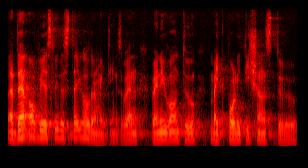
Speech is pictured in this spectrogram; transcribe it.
And then obviously the stakeholder meetings, when, when you want to make politicians to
